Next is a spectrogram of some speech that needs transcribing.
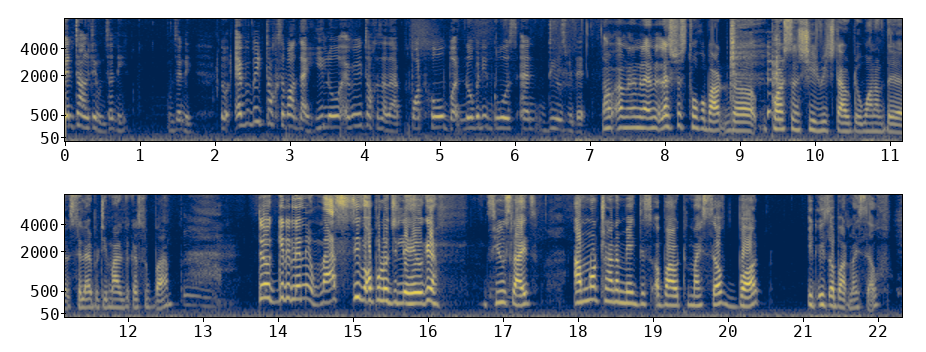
मेन्टालिटी हुन्छ नि हुन्छ नि No, everybody talks about that hilo, everybody talks about that pothole, but nobody goes and deals with it. Oh, I mean, let- let's just talk about the person she reached out to, one of the celebrity, Malvika Subba. त्यो केटीले नि म्यासिभ अपोलोजी लेखेको क्या फ्यु स्लाइड्स आम नट ट्राइन मेक दिस अबाउट माइ सेल्फ बट it is about myself.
